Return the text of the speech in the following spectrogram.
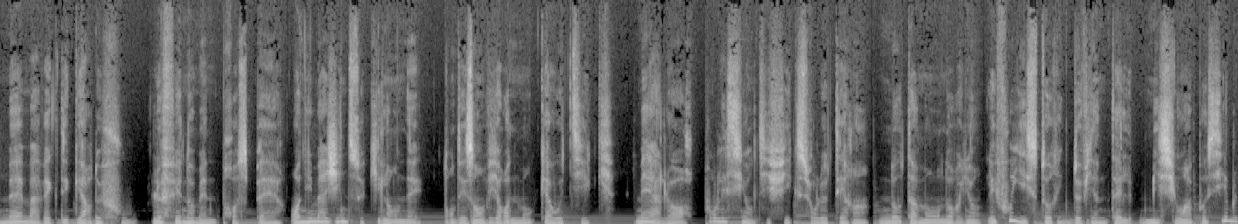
Même avec des garde-fous, le phénomène prospère. On imagine ce qu'il en est dans des environnements chaotiques. Mais alors, pour les scientifiques sur le terrain, notamment en Orient, les fouilles historiques deviennent-elles mission impossible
